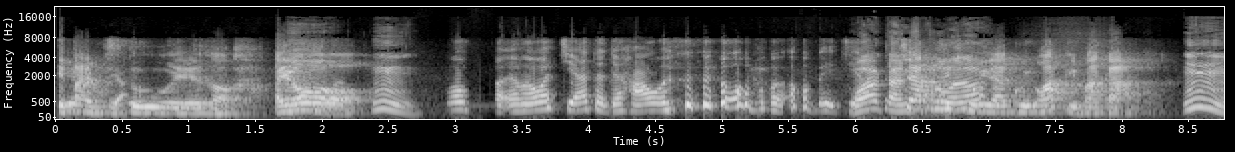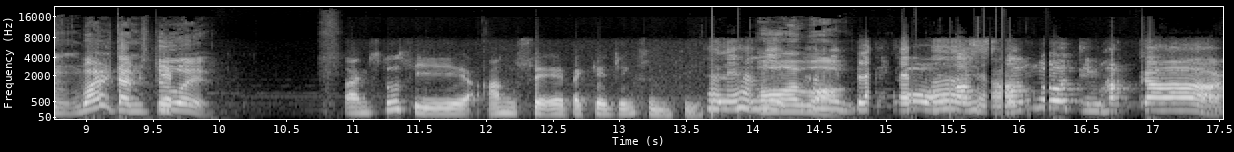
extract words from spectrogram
一 times two 嘅，哎呦，嗯。我然后我食特别好，我冇我未食。我 times two 咯，食佢出嚟啊，佢我点啊㗎？嗯，我 times two 诶。 times two 是红色嘅 packaging 是唔是？系你系咪系咪 black pepper 系我点黑㗎？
